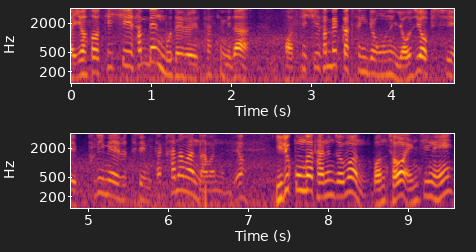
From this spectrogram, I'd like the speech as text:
자, 이어서 TC300 모델을 탔습니다. 어, TC300 같은 경우는 여지없이 프리미에르 트림 딱 하나만 남았는데요. 260과 다른 점은 먼저 엔진이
